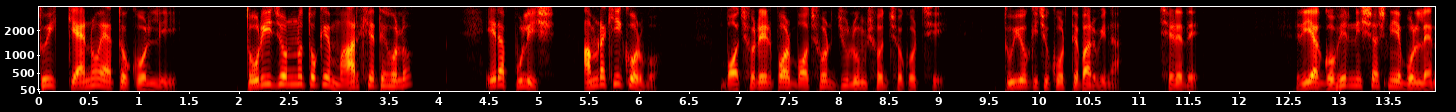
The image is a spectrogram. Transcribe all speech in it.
তুই কেন এত করলি? তোরই জন্য তোকে মার খেতে হলো? এরা পুলিশ, আমরা কি করব? বছরের পর বছর জুলুম সহ্য করছি, তুইও কিছু করতে পারবি না, ছেড়ে দে। রিয়া গভীর নিঃশ্বাস নিয়ে বললেন,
